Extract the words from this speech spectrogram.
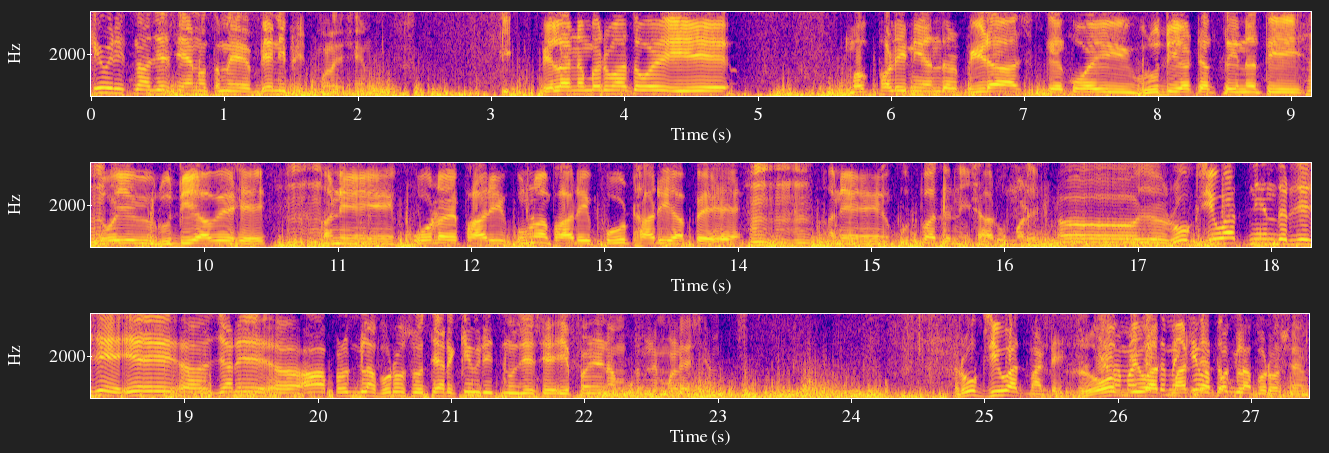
કેવી રીતના જે છે એનો તમે બેનિફિટ મળે છે? પહેલા નંબરમાં તો એ મગફળીની અંદર પીડા કે કોઈ વૃદ્ધિ અટકતી નથી જોઈએ એવી વૃદ્ધિ આવે છે અને કોળે ફારી કુણા ફારી ફૂટ હારી આપે છે. અને ઉત્પાદન સારું મળે. રોગ જીવાતની અંદર જે છે એ જ્યારે આ પગલાં ભરોસો ત્યારે કેવી રીતનું જે છે એ પરિણામ તમને મળે છે? રોગ જીવાત માટે રોગ જીવાત માટે પગલાં ભરોસો એમ?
